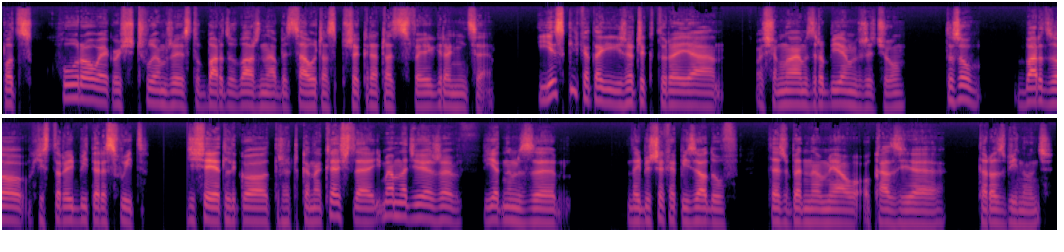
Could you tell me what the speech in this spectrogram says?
Pod skórą jakoś czułem, że jest to bardzo ważne, aby cały czas przekraczać swoje granice. I jest kilka takich rzeczy, które ja osiągnąłem, zrobiłem w życiu. To są bardzo historie bittersweet. Dzisiaj je tylko troszeczkę nakreślę i mam nadzieję, że w jednym z najbliższych epizodów też będę miał okazję to rozwinąć.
